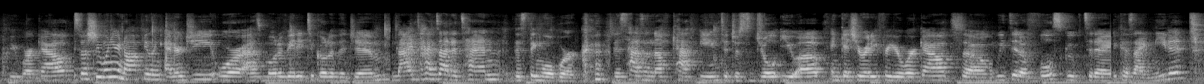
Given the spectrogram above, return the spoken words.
pre-workout. Especially when you're not feeling energy or as motivated to go to the gym. Nine times out of 10, this thing will work. this has enough caffeine to just jolt you up and get you ready for your workout. So we did a full scoop today because I need it.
